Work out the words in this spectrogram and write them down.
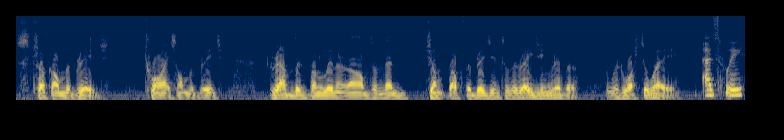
struck on the bridge, twice on the bridge, grabbed the bundle in her arms, and then jumped off the bridge into the raging river and was washed away. As we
